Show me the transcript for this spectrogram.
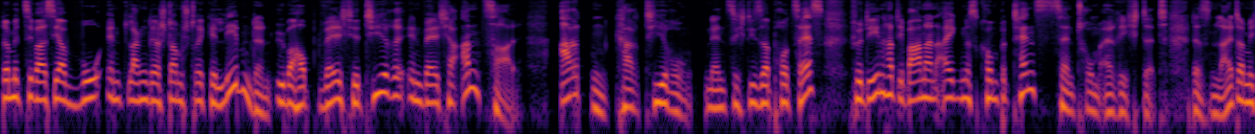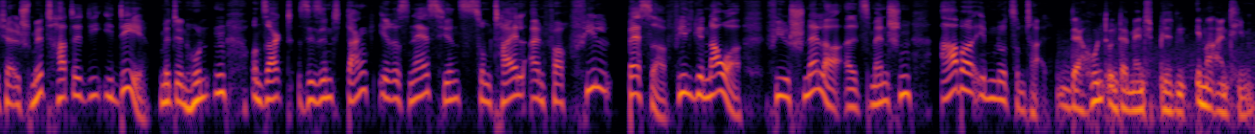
damit sie weiß ja, wo entlang der Stammstrecke leben denn überhaupt welche Tiere in welcher Anzahl. Artenkartierung nennt sich dieser Prozess. Für den hat die Bahn ein eigenes Kompetenzzentrum errichtet. Dessen Leiter Michael Schmidt hatte die Idee mit den Hunden und sagt, sie sind dank ihres Näschens zum Teil einfach viel besser, viel genauer, viel schneller als Menschen, aber eben nur zum Teil. Der Hund und der Mensch bilden immer ein Team.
